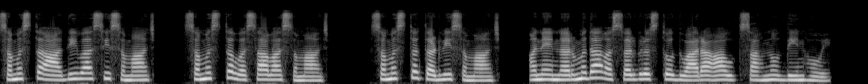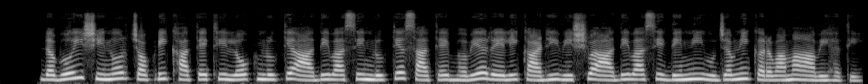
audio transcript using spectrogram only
સમસ્ત આદિવાસી સમાજ, સમસ્ત વસાવા સમાજ, સમસ્ત તડવી સમાજ અને નર્મદા અસરગ્રસ્તો દ્વારા આ ઉત્સાહનો દિન હોય. ડભોઈ શિનોર ચોકડી ખાતેથી લોકનૃત્ય આદિવાસી નૃત્ય સાથે ભવ્ય રેલી કાઢી વિશ્વ આદિવાસી દિનની ઉજવણી કરવામાં આવી હતી.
